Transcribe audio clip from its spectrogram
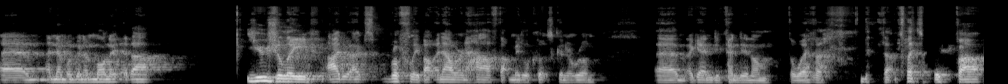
um, and then we're going to monitor that usually, I, it's roughly about an hour and a half that middle cut's going to run. Um, again, depending on the weather, that plays a big part.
